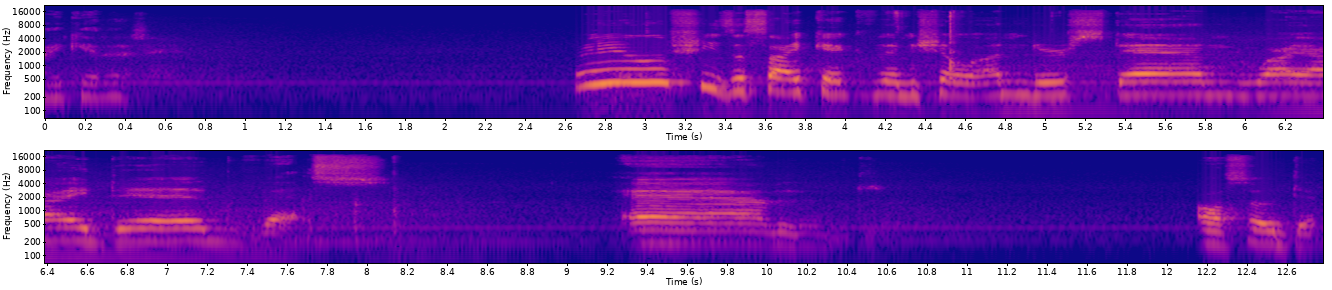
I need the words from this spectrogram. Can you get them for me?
I get it. Well, if she's a psychic, then she'll understand why I did this. And also didn't.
